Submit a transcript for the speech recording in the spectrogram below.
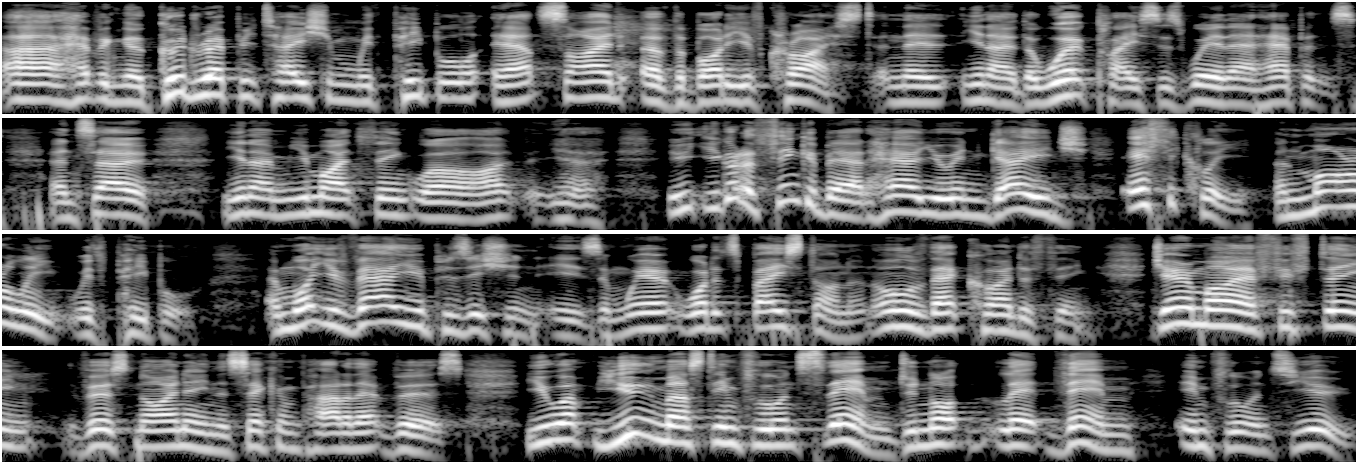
uh, having a good reputation with people outside of the body of Christ. And, you know, the workplace is where that happens. And so, you know, you might think, well, I, yeah. you, you've got to think about how you engage ethically and morally with people and what your value position is and where, what it's based on and all of that kind of thing. Jeremiah 15, verse 19, the second part of that verse. You, are, you must influence them, do not let them influence you.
